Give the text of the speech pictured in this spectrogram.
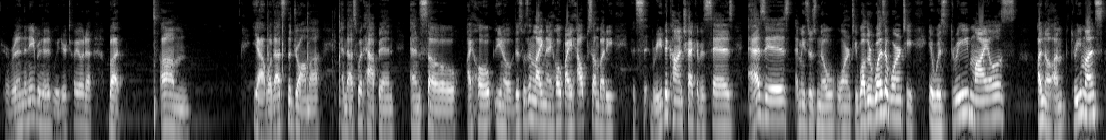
if you're ever in the neighborhood, Whittier Toyota. But um, yeah, well, that's the drama, and that's what happened. And so I hope you know this was enlightening. I hope I help somebody. If it's, read the contract. If it says as is, that means there's no warranty. Well, there was a warranty. It was three miles. I Uh, no, um, three months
